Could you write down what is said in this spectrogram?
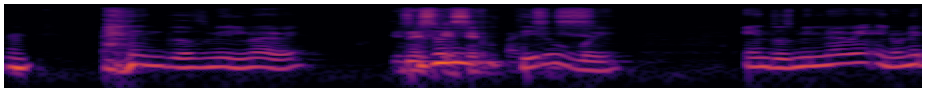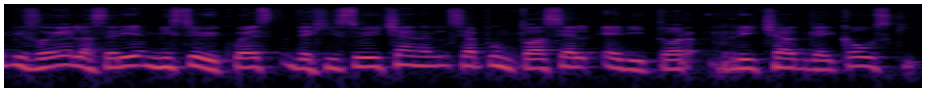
no. En 2009. Es que ser putero, güey. En 2009, en un episodio de la serie Mystery Quest de History Channel, se apuntó hacia el editor Richard Gaikowski.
